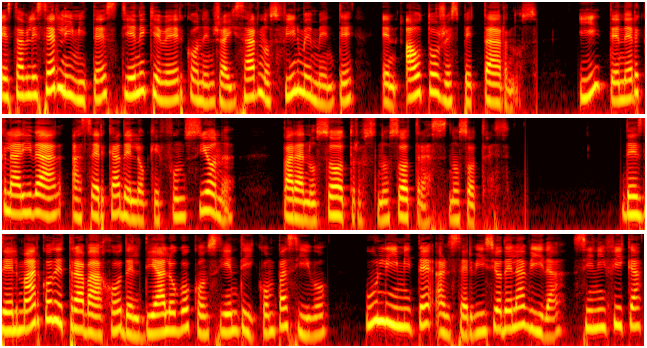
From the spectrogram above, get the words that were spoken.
Establecer límites tiene que ver con enraizarnos firmemente en autorrespetarnos y tener claridad acerca de lo que funciona para nosotros, nosotras, nosotras. Desde el marco de trabajo del diálogo consciente y compasivo, un límite al servicio de la vida significa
